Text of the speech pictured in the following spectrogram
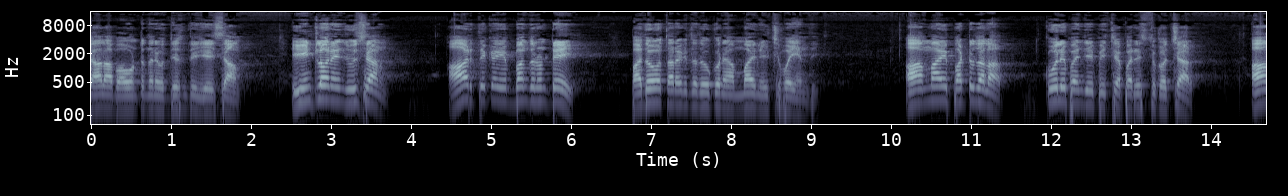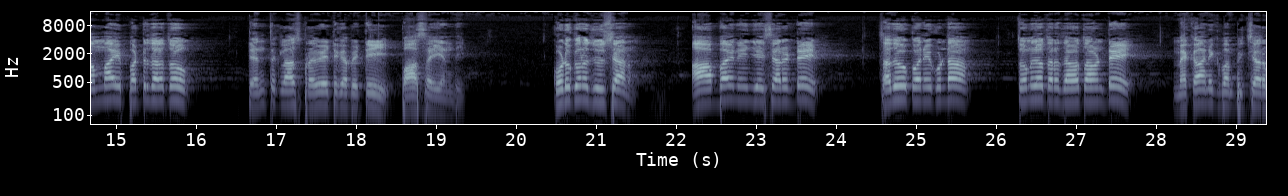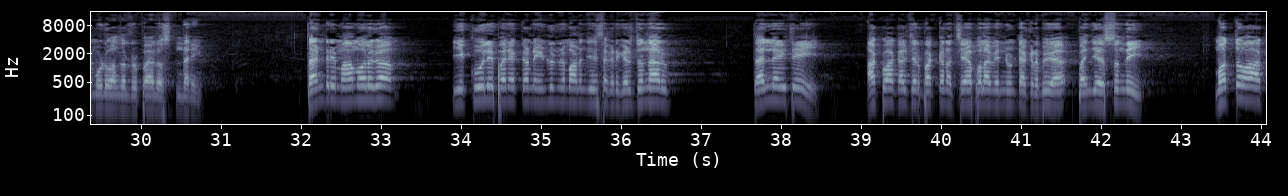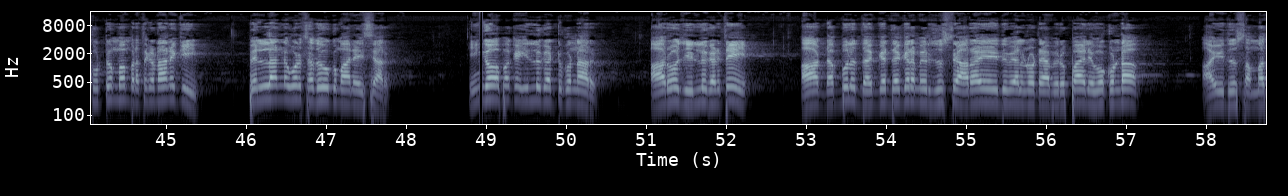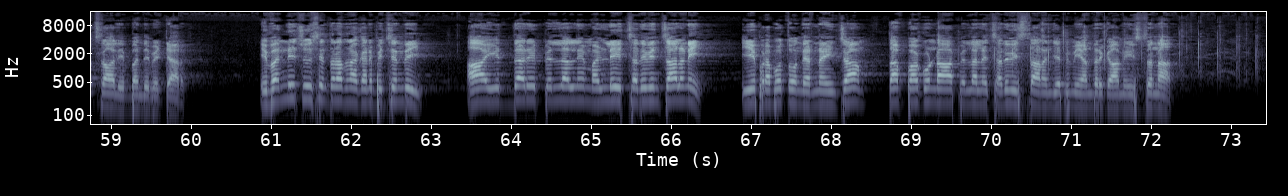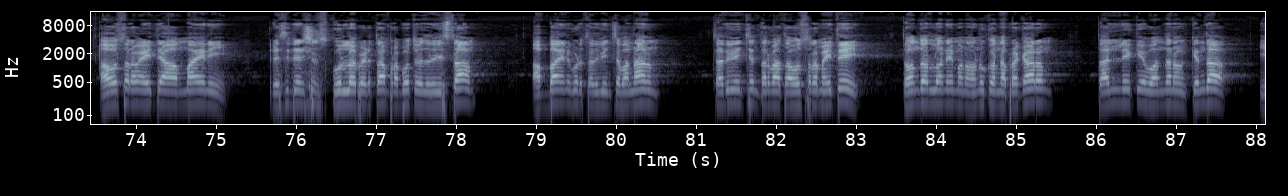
చాలా బాగుంటుందనే ఉద్దేశంతో చేశాం. ఈ ఇంట్లో నేను చూశాను. ఆర్థిక ఇబ్బందులుంటే పదో తరగతి చదువుకునే అమ్మాయి నిలిచిపోయింది. ఆ అమ్మాయి పట్టుదల కూలి పని చేపించే పరిస్థితికి వచ్చారు. ఆ అమ్మాయి పట్టుదలతో టెన్త్ క్లాస్ ప్రైవేటుగా పెట్టి పాస్ అయ్యింది. కొడుకును చూశాను. ఆ అబ్బాయిని ఏం చేశారంటే చదువుకోనియకుండా తొమ్మిదో తరగతి చదువుతా ఉంటే మెకానిక్ పంపించారు మూడు వందల రూపాయలు వస్తుందని. తండ్రి మామూలుగా ఈ కూలీ పని ఎక్కడ ఇండ్లు నిర్మాణం చేసి అక్కడికి వెళ్తున్నారు. తల్లి అయితే అక్వాకల్చర్ పక్కన చేపలు అవన్నీ ఉంటే అక్కడ పనిచేస్తుంది. మొత్తం ఆ కుటుంబం బ్రతకడానికి పిల్లల్ని కూడా చదువుకు మానేశారు. ఇంకో పక్క ఇల్లు కట్టుకున్నారు. ఆ రోజు ఇల్లు కడితే ఆ డబ్బులు దగ్గర దగ్గర మీరు చూస్తే అరవై ఐదు వేల నూట యాభై రూపాయలు ఇవ్వకుండా ఐదు సంవత్సరాలు ఇబ్బంది పెట్టారు. ఇవన్నీ చూసిన తర్వాత నాకు అనిపించింది ఆ ఇద్దరి పిల్లల్ని మళ్ళీ చదివించాలని ఈ ప్రభుత్వం నిర్ణయించాం. తప్పకుండా ఆ పిల్లల్ని చదివిస్తానని చెప్పి మీ అందరికి హామీ ఇస్తున్నా. అవసరమైతే ఆ అమ్మాయిని రెసిడెన్షియల్ స్కూల్లో పెడతాం ప్రభుత్వం చదివిస్తాం. అబ్బాయిని కూడా చదివించమన్నాను. చదివించిన తర్వాత అవసరమైతే తొందరలోనే మనం అనుకున్న ప్రకారం తల్లికి వందనం కింద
